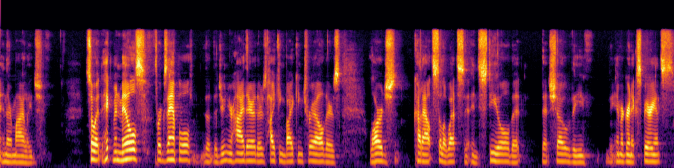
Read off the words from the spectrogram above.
in their mileage. So at Hickman Mills, for example, the, the junior high there, there's hiking, biking trail, there's large cutout silhouettes in steel that, that show the, the immigrant experience.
